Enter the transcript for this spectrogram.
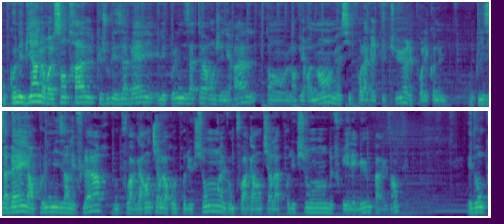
On connaît bien le rôle central que jouent les abeilles et les pollinisateurs en général dans l'environnement, mais aussi pour l'agriculture et pour l'économie. Les abeilles, en pollinisant les fleurs, vont pouvoir garantir leur reproduction, elles vont pouvoir garantir la production de fruits et légumes, par exemple. Et donc,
